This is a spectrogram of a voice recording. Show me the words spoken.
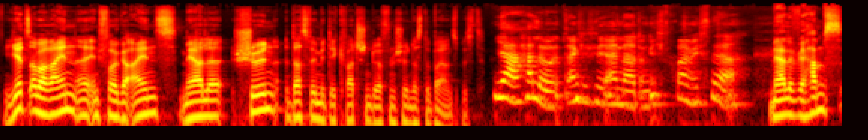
jetzt aber rein äh, in Folge 1. Merle, schön, dass wir mit dir quatschen dürfen. Schön, dass du bei uns bist. Ja, hallo, danke für die Einladung. Ich freue mich sehr. Merle, wir haben es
